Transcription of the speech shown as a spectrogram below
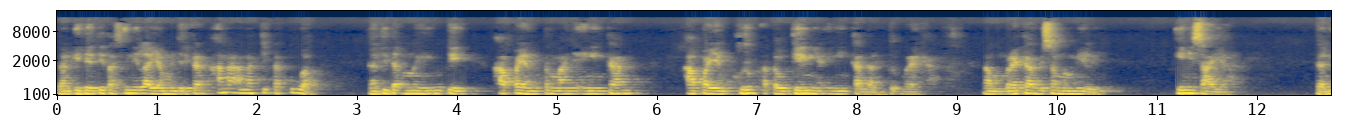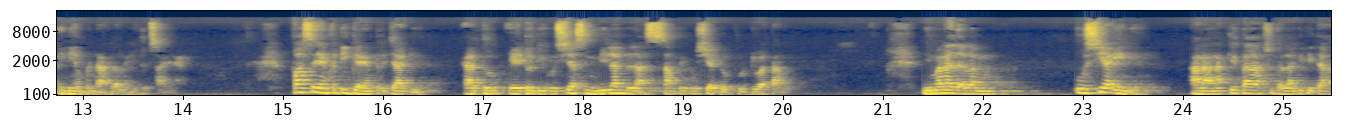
Dan identitas inilah yang menjadikan anak-anak kita kuat dan tidak mengikuti apa yang temannya inginkan, apa yang grup atau gengnya inginkan dalam hidup mereka. Namun mereka bisa memilih, ini saya, dan ini yang benar dalam hidup saya. Fase yang ketiga yang terjadi, yaitu, yaitu di usia 19 sampai usia 22 tahun. Di mana dalam usia ini anak-anak kita sudah lagi tidak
